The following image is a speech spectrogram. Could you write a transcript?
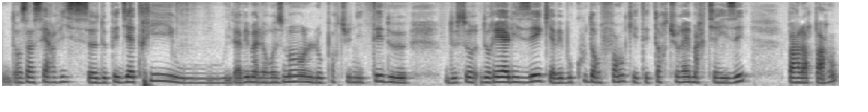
dans un service de pédiatrie où il avait malheureusement l'opportunité de, de, de réaliser qu'il y avait beaucoup d'enfants qui étaient torturés, martyrisés par leurs parents.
